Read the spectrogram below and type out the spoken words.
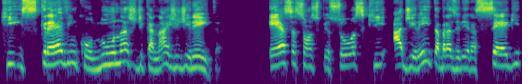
que escreve em colunas de canais de direita. Essas são as pessoas que a direita brasileira segue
